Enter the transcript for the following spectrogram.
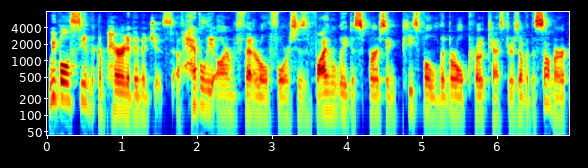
we've all seen the comparative images of heavily armed federal forces violently dispersing peaceful liberal protesters over the summer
